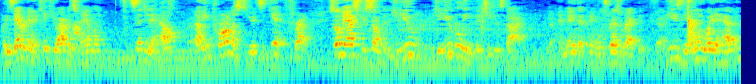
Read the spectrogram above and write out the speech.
But he's ever gonna kick you out of his family, send you to hell? No, he promised you it's a gift, right? So let me ask you something. Do you do you believe that Jesus died Yeah. and made that payment, was resurrected? Yeah. He's the only way to heaven.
